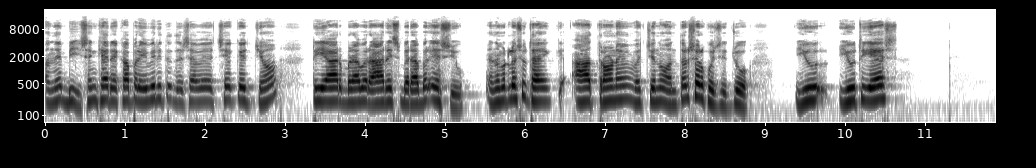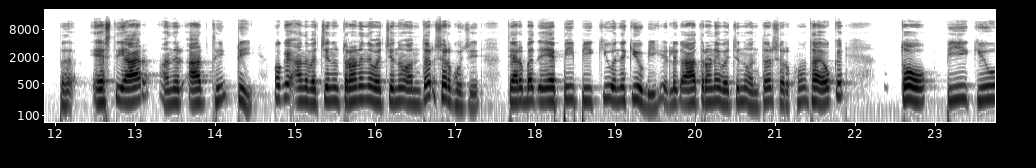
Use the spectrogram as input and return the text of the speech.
અને બી સંખ્યા રેખા પર એવી રીતે દર્શાવ્યા છે કે જ્યાં ટી આર બરાબર આર એસ બરાબર એસ યુ એનો મતલબ શું થાય? કે આ ત્રણે વચ્ચેનું અંતર સરખું છે. જો યુ યુથી એસ એસથી આર અને આરથી ટી ઓકે અને વચ્ચેનું ત્રણ અને વચ્ચેનું અંતર સરખું છે. ત્યારબાદ એપી પી ક્યુ અને ક્યુ બી, એટલે કે આ ત્રણેય વચ્ચેનું અંતર સરખું થાય, ઓકે? તો પી, ક્યુ,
